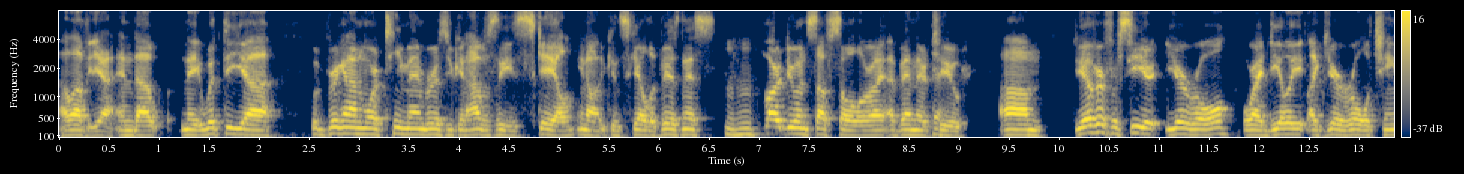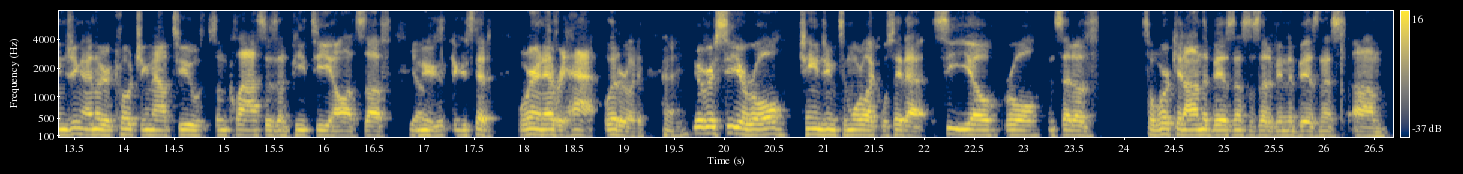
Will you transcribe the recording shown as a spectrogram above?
I love it. Yeah. And uh, Nate, with the uh, with bringing on more team members, you can obviously scale. You know, you can scale the business. Mm-hmm. Hard doing stuff solo, right? I've been there yeah. too. Um, do you ever foresee your, your role or ideally like your role changing? I know you're coaching now too, some classes and PT and all that stuff. Yep. You, like you said, wearing every hat, literally. Right. Do you ever see your role changing to more like we'll say that CEO role instead of so working on the business instead of in the business um,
